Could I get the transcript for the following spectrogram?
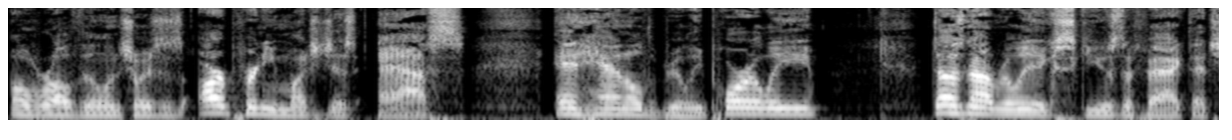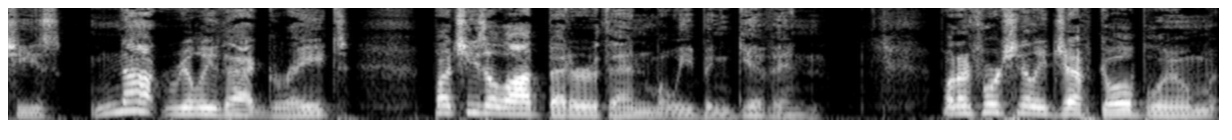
overall villain choices are pretty much just ass and handled really poorly, does not really excuse the fact that she's not really that great, but she's a lot better than what we've been given. But unfortunately, Jeff Goldblum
